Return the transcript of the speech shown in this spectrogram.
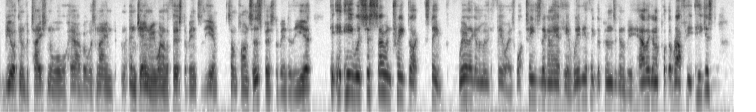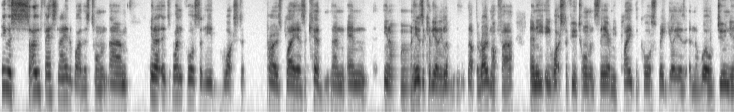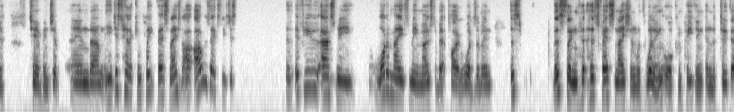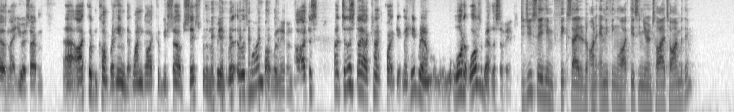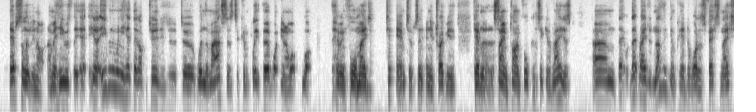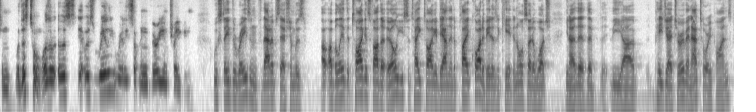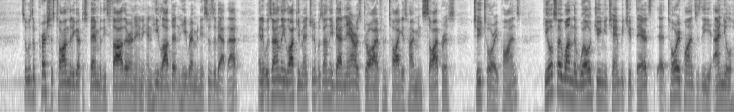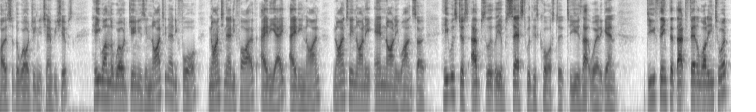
Buick Invitational or however it was named in January, one of the first events of the year, sometimes his first event of the year, he, he was just so intrigued. Like Steve, where are they going to move the fairways? What tees are they going to add here? Where do you think the pins are going to be? How are they going to put the rough? He, he just he was so fascinated by this tournament. Um, you know, it's one course that he'd watched pros play as a kid, and and you know, when he was a kid, he only lived up the road not far, and he, he watched a few tournaments there and he played the course regularly in the World Junior Championship. And um, he just had a complete fascination. I, I was actually just, if, if you ask me what amazed me most about Tiger Woods, I mean, this this thing, his fascination with winning or competing in the 2008 US Open, uh, I couldn't comprehend that one guy could be so obsessed with an event. it was mind-boggling, even. I just uh, to this day, I can't quite get my head around what it was about this event. Did you see him fixated on anything like this in your entire time with him? Absolutely not. I mean, he was, uh, you know, even when he had that opportunity to, to win the Masters to complete the what, you know, what, what having four major championships in, in your trophy cabinet at the same time, four consecutive majors. Um, that that rated nothing compared to what his fascination with this tournament was. It was it was really really something very intriguing. Well, Steve, the reason for that obsession was I believe that Tiger's father Earl used to take Tiger down there to play quite a bit as a kid, and also to watch, you know, the the the uh, PGA Tour event at Torrey Pines. So it was a precious time that he got to spend with his father, and, and, and he loved it, and he reminisces about that. And it was only, like you mentioned, it was only about an hour's drive from Tiger's home in Cypress to Torrey Pines. He also won the World Junior Championship there. It's, uh, Torrey Pines is the annual host of the World Junior Championships. He won the World Juniors in 1984, 1985, 88, 89, 1990 and 91. So he was just absolutely obsessed with this course, to, to use that word again. Do you think that that fed a lot into it?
